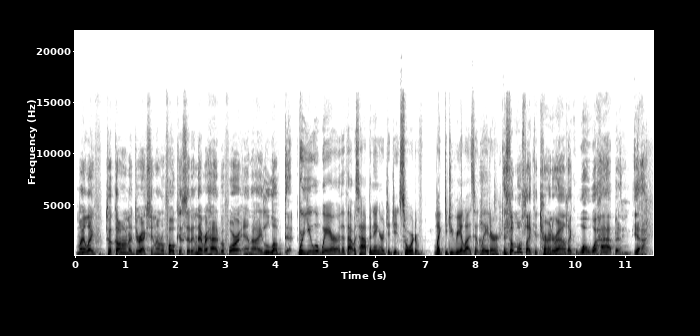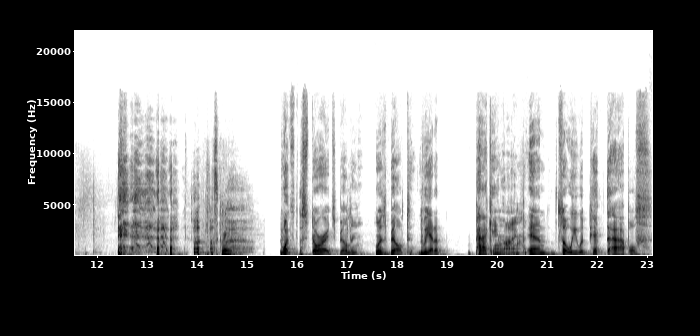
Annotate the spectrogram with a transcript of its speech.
my life took on a direction and a focus that it never had before, and I loved it. Were you aware that that was happening, or did you sort of like, did you realize it later? It's almost like it turned around, like, whoa, what happened? Yeah. That's great. Once the storage building was built, we had a packing line. And so we would pick the apples.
